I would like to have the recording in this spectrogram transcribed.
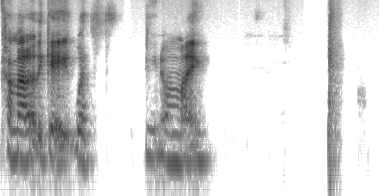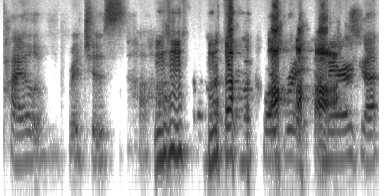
come out of the gate with you know my pile of riches mm-hmm. from, corporate America.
